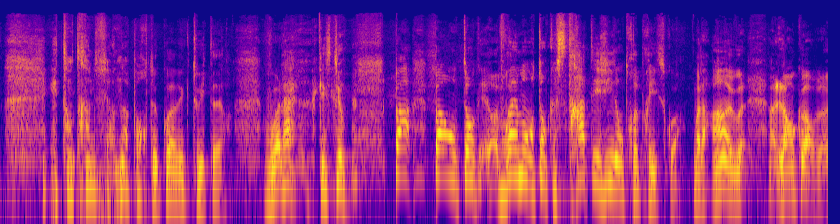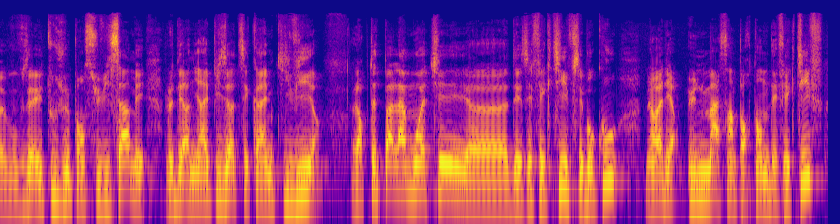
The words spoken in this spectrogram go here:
est en train de faire n'importe quoi avec Twitter? Voilà la question. Pas, en tant vraiment en tant que stratégie d'entreprise, quoi. Voilà. hein. Là encore, vous avez tous, je pense, suivi ça, mais le dernier épisode, c'est quand même qui vire. Alors peut-être pas la moitié euh, des effectifs, c'est beaucoup, mais on va dire une masse importante d'effectifs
